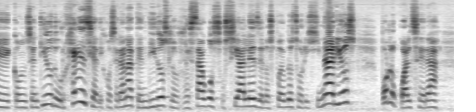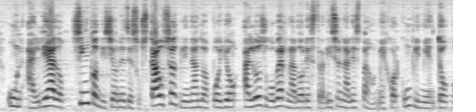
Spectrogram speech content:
eh, con sentido de urgencia, dijo, serán atendidos los rezagos sociales de los pueblos originarios, por lo cual será un aliado sin condiciones de sus causas, brindando apoyo a los gobernadores tradicionales para un mejor cumplimiento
